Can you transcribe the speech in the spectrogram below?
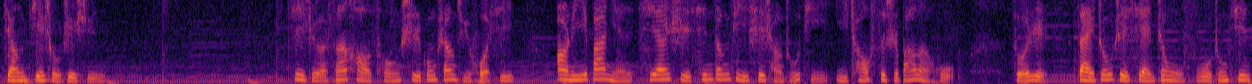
将接受质询。记者三号从市工商局获悉。二零一八年，西安市新登记市场主体已超四十八万户。昨日，在周至县政务服务中心，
